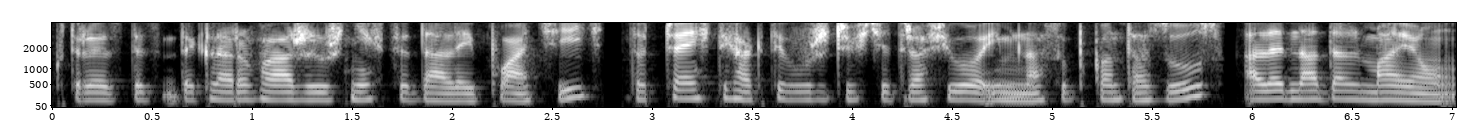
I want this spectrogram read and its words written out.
które deklarowała, że już nie chce dalej płacić, to część tych aktywów rzeczywiście trafiło im na subkonta ZUS, ale nadal mają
